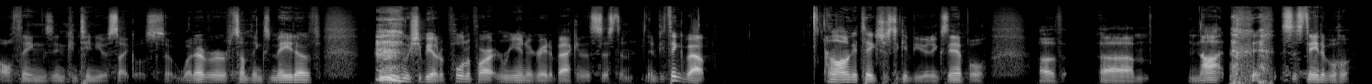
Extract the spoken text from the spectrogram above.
all things in continuous cycles. So whatever something's made of, we should be able to pull it apart and reintegrate it back into the system. And if you think about how long it takes, just to give you an example of um, not sustainable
